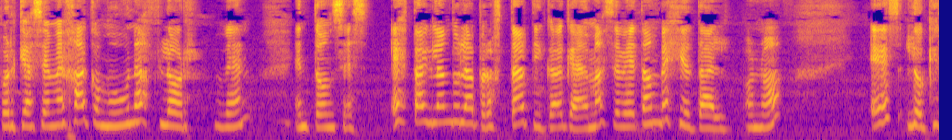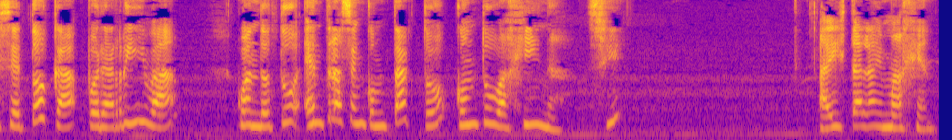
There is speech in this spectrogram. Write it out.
porque asemeja como una flor, ¿ven? Entonces, esta glándula prostática, que además se ve tan vegetal, ¿o no? Es lo que se toca por arriba cuando tú entras en contacto con tu vagina, ¿sí? Ahí está la imagen.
